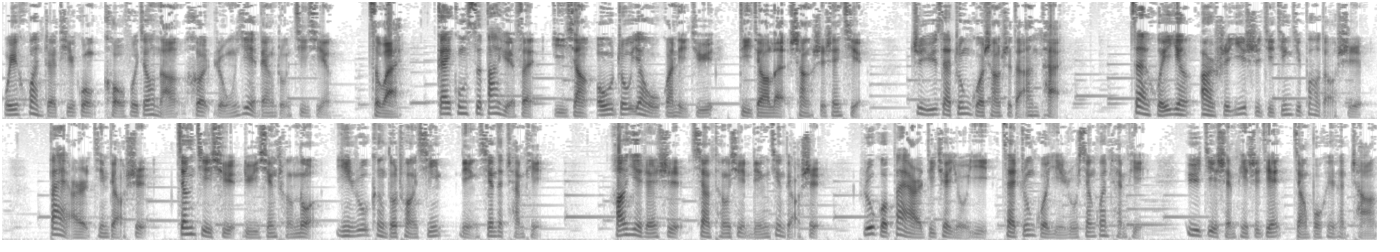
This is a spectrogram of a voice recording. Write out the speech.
为患者提供口服胶囊和溶液两种剂型。此外，该公司八月份已向欧洲药物管理局递交了上市申请。至于在中国上市的安排，在回应《二十一世纪经济报道》时，拜耳仅表示将继续履行承诺，引入更多创新领先的产品。行业人士向腾讯灵境表示，如果拜耳的确有意在中国引入相关产品，预计审批时间将不会很长。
